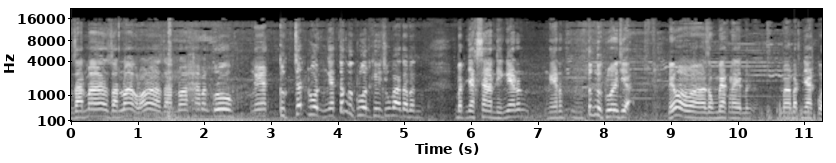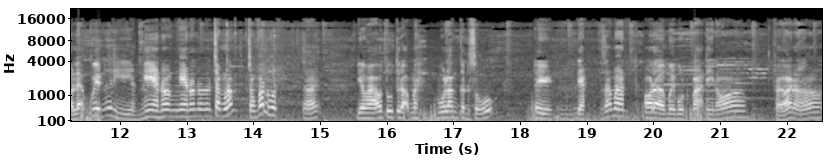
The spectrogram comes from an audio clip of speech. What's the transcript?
dàn ma dàn loa của nó là dàn loa Harman Kardon nghe cực chất luôn nghe tức ngực luôn. Khi chúng ta bật, bật nhạc sàn thì nghe nó nghe nó tức ngực luôn anh chị ạ. Nếu mà, dòng mạc này mình mà bật nhạc của lệ quyên nữa thì nghe nó nghe nó, nó trong lắm trong vắt luôn. Đấy. Điều hòa auto tự động này vô lăng cần số. Thì đẹp dã man. Order 11 vạn thì nó phải nói là nó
